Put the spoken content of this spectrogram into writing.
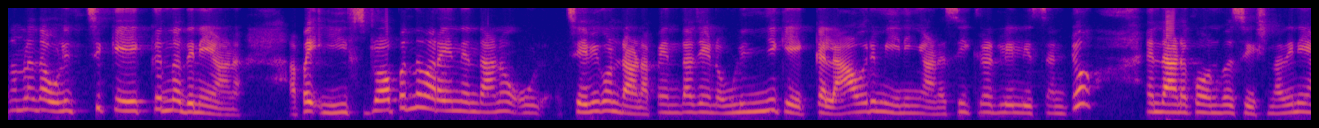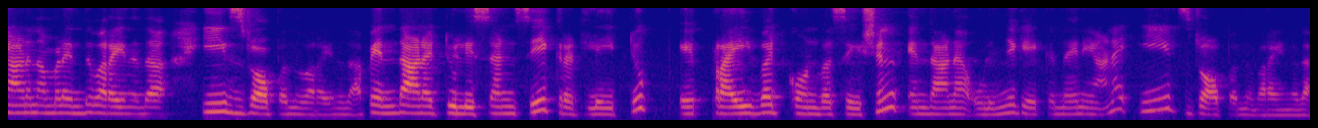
നമ്മൾ എന്താ ഒളിച്ച് കേൾക്കുന്നതിനെയാണ്. അപ്പൊ ഈവ്സ് ഡ്രോപ്പ് എന്ന് പറയുന്നത് എന്താണ്? ചെവി കൊണ്ടാണ്. അപ്പൊ എന്താ ചെയ്യേണ്ടത്? ഒളിഞ്ഞ് കേൾക്കൽ. ആ ഒരു മീനിങ് ആണ്. സീക്രട്ട്ലി ലിസൺ ടു എന്താണ്? കോൺവെർസേഷൻ അതിനെയാണ് നമ്മൾ എന്ത് പറയുന്നത്? ഈവ്സ് ഡ്രോപ്പ് എന്ന് പറയുന്നത്. അപ്പൊ എന്താണ്? To listen secretly to a private conversation എന്താണ്? ഒളിഞ്ഞ് കേൾക്കുന്നതിനെയാണ് ഈവ്സ് ഡ്രോപ്പ് എന്ന് പറയുന്നത്.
